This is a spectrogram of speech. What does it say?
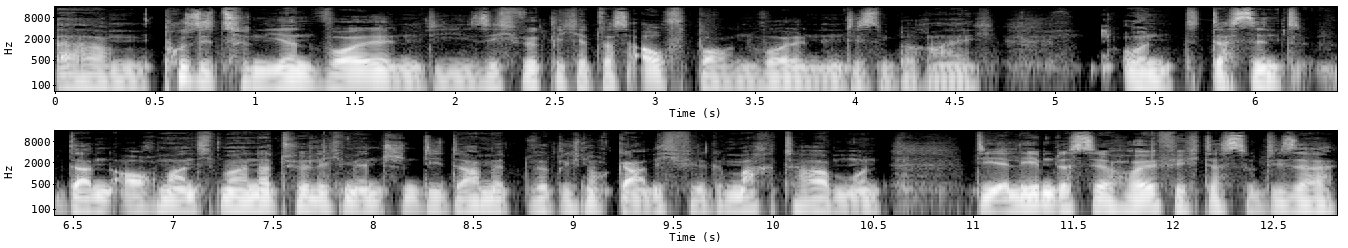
ähm, positionieren wollen, die sich wirklich etwas aufbauen wollen in diesem Bereich. Und das sind dann auch manchmal natürlich Menschen, die damit wirklich noch gar nicht viel gemacht haben. Und die erleben das sehr häufig, dass so dieser,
